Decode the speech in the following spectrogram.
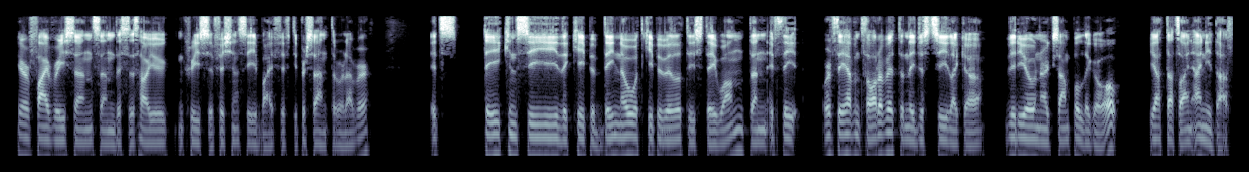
here are five reasons and this is how you increase efficiency by 50% or whatever. It's they can see the cap they know what capabilities they want and if they or if they haven't thought of it and they just see like a video and an example they go oh yeah that's i, I need that.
